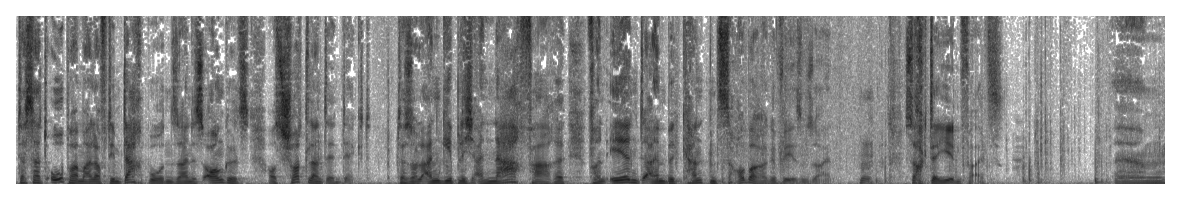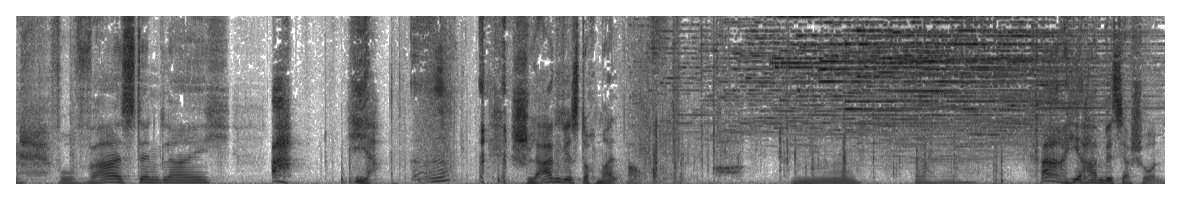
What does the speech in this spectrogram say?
Das hat Opa mal auf dem Dachboden seines Onkels aus Schottland entdeckt. Da soll angeblich ein Nachfahre von irgendeinem bekannten Zauberer gewesen sein. Hm, sagt er jedenfalls. Ähm, wo war es denn gleich? Ah, hier. Schlagen wir es doch mal auf. Ah, hier haben wir es ja schon.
